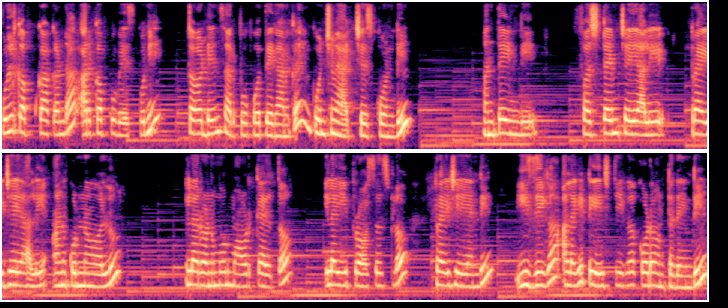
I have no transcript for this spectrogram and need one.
ఫుల్ కప్ కాకుండా అరకప్పు వేసుకుని థర్డ్ డేని సరిపోతే కనుక ఇంకొంచెం యాడ్ చేసుకోండి. అంతే అండి. ఫస్ట్ టైం చేయాలి ట్రై చేయాలి అనుకున్న వాళ్ళు ఇలా రెండు మూడు మామిడికాయలతో ఇలా ఈ ప్రాసెస్లో ట్రై చేయండి. ఈజీగా అలాగే టేస్టీగా కూడా ఉంటుందండి.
